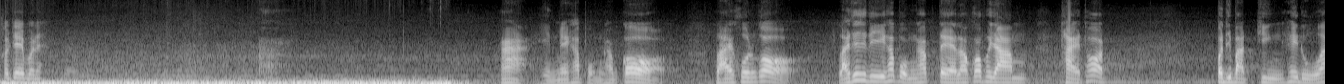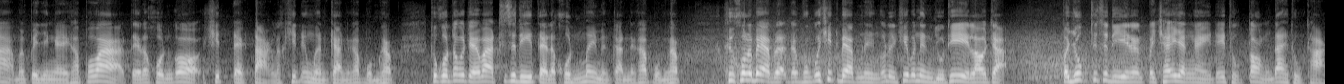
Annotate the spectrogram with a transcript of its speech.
เข้าใจปะเนี่ยอ่าเห็นไหมครับผมครับก็หลายคนก็หลายทฤษฎีครับผมครับ แต่เราก็พยายามถ่ายทอดปฏิบัติจริงให้ดูว่ามันเป็นยังไงครับ เพราะว่าแต่ละคนก็คิดแตกต่างและคิดไม่เหมือนกันครับผมครับ ทุกคนต้องเข้าใจว่าทฤษฎีแต่ละคนไม่เหมือนกันนะครับผมครับคือคนละแบบแหละแต่ผมก็คิดแบบหนึ่งคนอื่นคิดแบบหนึ่งอยู่ที่เราจะประยุกต์ทฤษฎีนั้นไปใช้ยังไงได้ถูกต้องได้ถูกทาง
